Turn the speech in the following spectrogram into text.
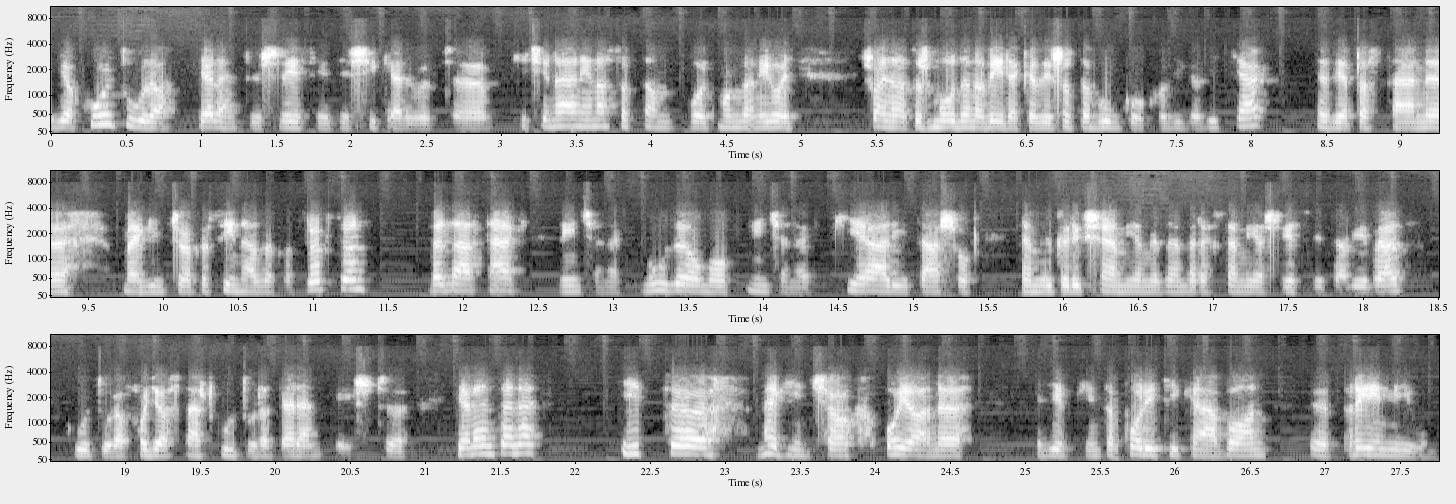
Ugye a kultúra jelentős részét is sikerült kicsinálni. Én azt szoktam volt mondani, hogy sajnálatos módon a védekezés azt a bunkókhoz igazítják, ezért aztán megint csak a színházakat rögtön, bezárták, nincsenek múzeumok, nincsenek kiállítások, nem működik semmi, ami az emberek személyes részvételével kultúra teremtést jelentene. Itt megint csak olyan egyébként a politikában prémium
